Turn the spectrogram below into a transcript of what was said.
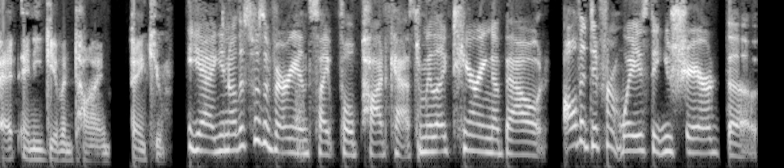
at any given time. Thank you. Yeah, you know, this was a very insightful podcast and we liked hearing about all the different ways that you shared the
